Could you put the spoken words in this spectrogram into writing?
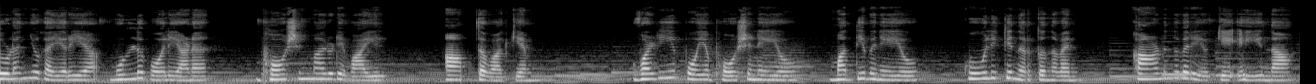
തുളഞ്ഞു കയറിയ മുള്ളു പോലെയാണ് ഭോഷന്മാരുടെ വായിൽ ആപ്തവാക്യം. വഴിയെ പോയ ഭോഷനെയോ മദ്യപനെയോ കൂലിക്ക് നിർത്തുന്നവൻ കാണുന്നവരെയൊക്കെ എയ്യുന്ന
